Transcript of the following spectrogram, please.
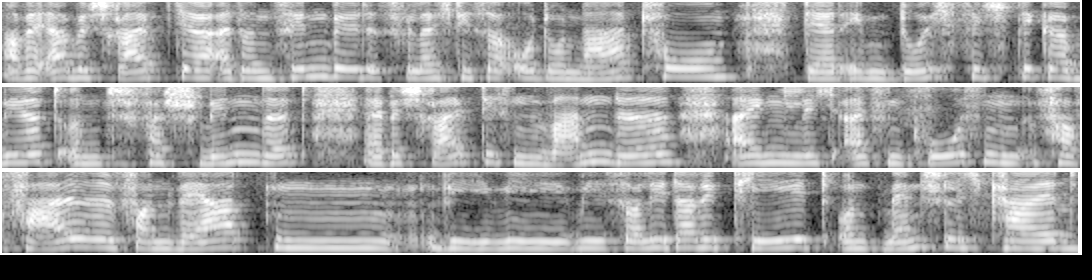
Aber er beschreibt ja, also ein Sinnbild ist vielleicht dieser Odonato, der eben durchsichtiger wird und verschwindet. Er beschreibt diesen Wandel eigentlich als einen großen Verfall von Werten wie, wie, wie Solidarität und Menschlichkeit.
